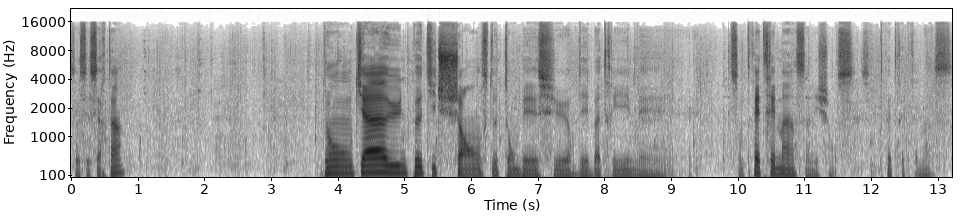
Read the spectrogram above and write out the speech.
Ça c'est certain. Donc il y a une petite chance de tomber sur des batteries, mais elles sont très très minces hein, les chances. C'est très très très minces.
